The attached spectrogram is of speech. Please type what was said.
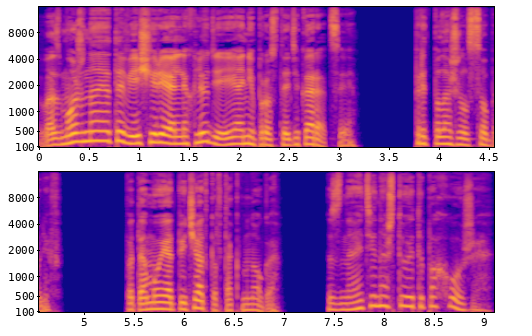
«Возможно, это вещи реальных людей, а не просто декорации», — предположил Соболев. «Потому и отпечатков так много». «Знаете, на что это похоже?»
